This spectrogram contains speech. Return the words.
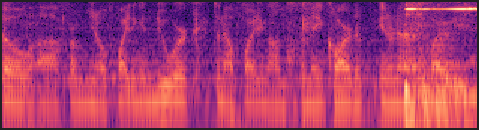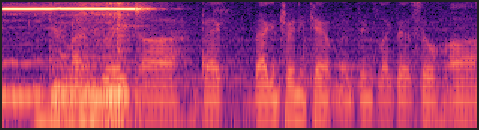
So uh, from you know fighting in Newark to now fighting on the main card of International Fight Week. great uh, back back in training camp and things like that. So uh,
